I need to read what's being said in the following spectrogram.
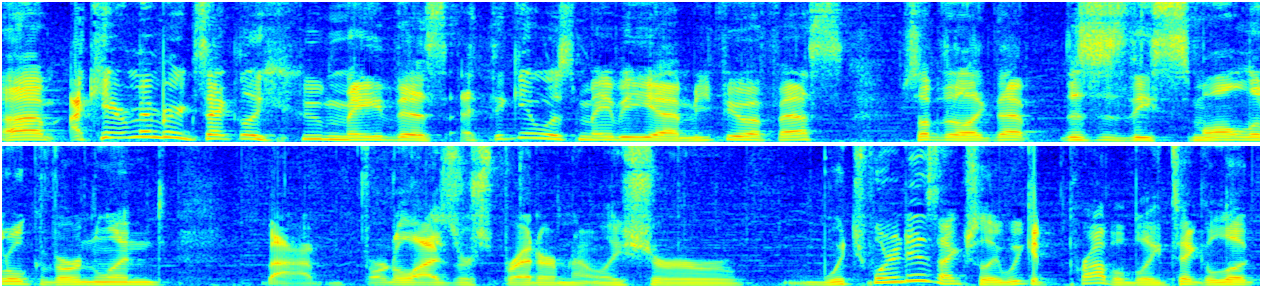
Um, I can't remember exactly who made this. I think it was maybe um, EFS or something like that. This is the small little Kverneland uh, fertilizer spreader. I'm not really sure which one it is. Actually, we could probably take a look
